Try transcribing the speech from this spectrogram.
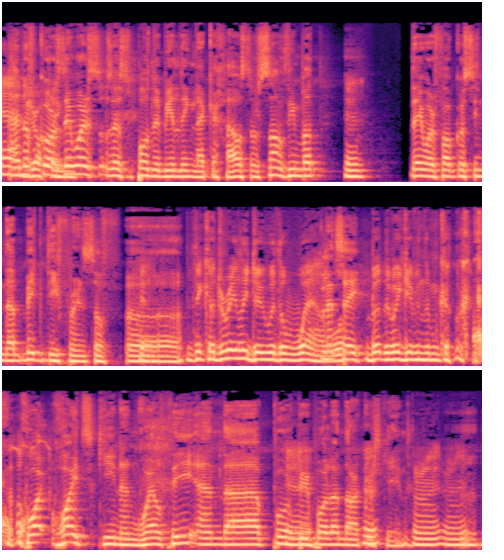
Uh, and of course they were so- supposedly building like a house or something but Yeah. They were focusing that big difference of uh, They could really do with a well, Let's say- but they were giving them Coca Cola. white, white skin and wealthy and uh, poor Yeah. people and darker skin Right, right.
